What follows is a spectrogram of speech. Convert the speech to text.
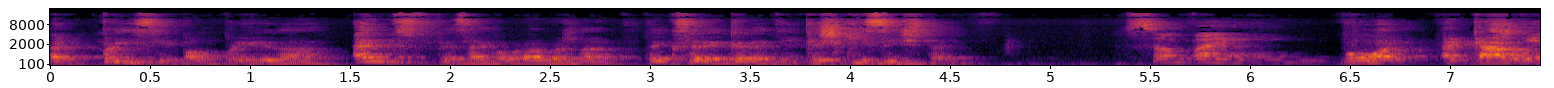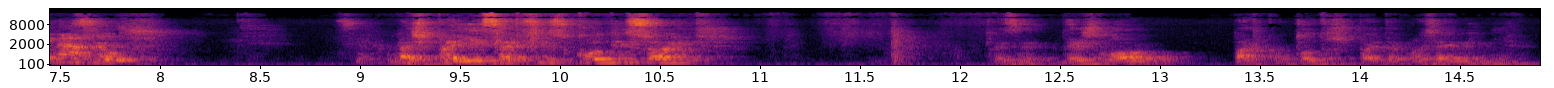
a principal prioridade, antes de pensar em comprar obras de arte, tem que ser em garantir que as que existem São bem. vão a, acabam em museus. Sim. Mas para isso é preciso condições. Quer dizer, desde logo, pá, com todo respeito, a coisa é minha.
